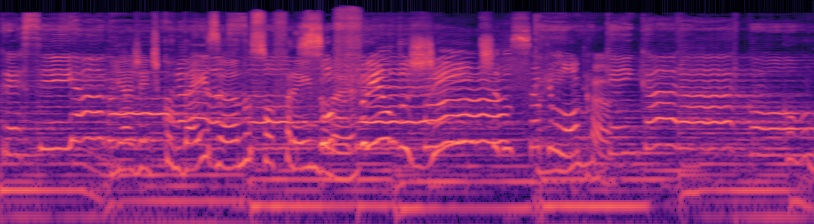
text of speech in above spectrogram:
cresci agora. E a gente com 10 anos sofrendo, né? Sofrendo, gente do céu, que louca! Que encarar com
